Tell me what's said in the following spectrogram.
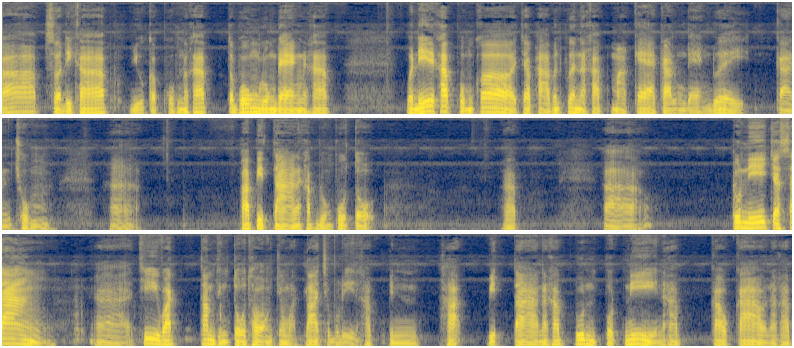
ครับ สวัสดีครับ อยู่กับผมนะครับตะพงลงแดงนะครับ วันนี้นะครับผมก็จะพาเพื่อนๆนะครับ มาแก้การลงแดงด้วยการชมพระปิดตานะครับ หลวงปู่โตะครับรุ่นนี้จะสร้างาที่วัดถ้ำถึงโตทองจังหวัดราชบุรีครับ เป็นพระปิดตานะครับ รุ่นปลดหนี้นะครับ 99 นะครับ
